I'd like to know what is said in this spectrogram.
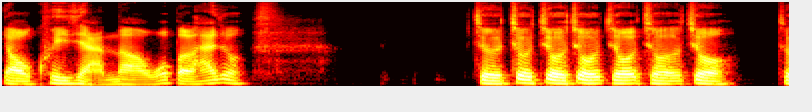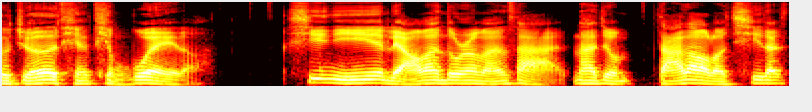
要亏钱的。我本来就就就就就就就就就觉得挺挺贵的。悉尼两万多人完赛，那就达到了七代，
